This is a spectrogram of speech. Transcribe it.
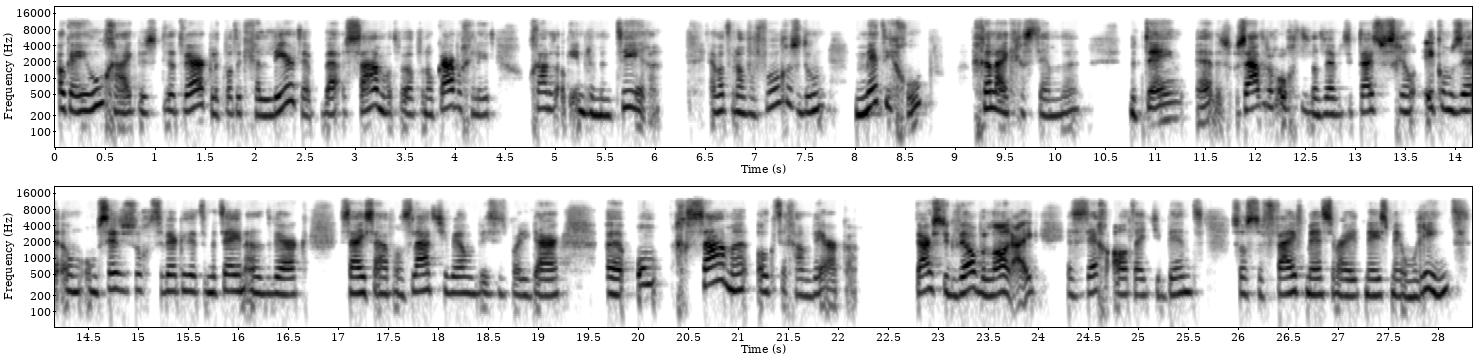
oké, hoe ga ik dus daadwerkelijk wat ik geleerd heb, samen wat we van elkaar hebben geleerd, hoe gaan we het ook implementeren? En wat we dan vervolgens doen met die groep, gelijkgestemden, meteen, hè, dus zaterdagochtend, want we hebben natuurlijk tijdsverschil. Ik om, om, om zes uur s ochtends te werken zetten, meteen aan het werk. Zij s'avonds laat je wel mijn business buddy daar. Uh, om samen ook te gaan werken. Daar is natuurlijk wel belangrijk. En ze zeggen altijd, je bent zoals de vijf mensen waar je het meest mee omringt.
